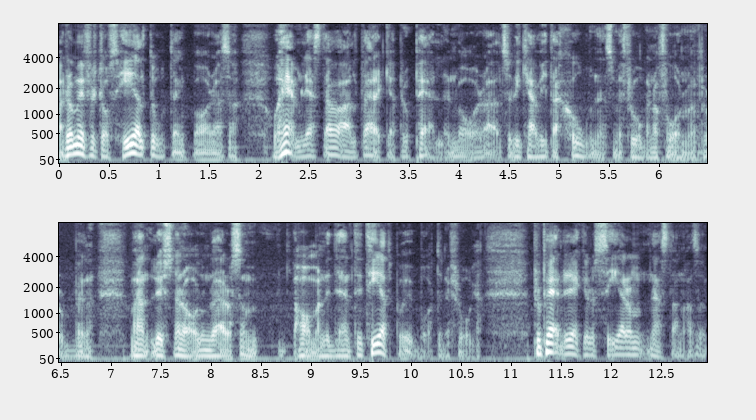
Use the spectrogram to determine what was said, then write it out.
Ja, de är förstås helt otänkbara. Alltså. Och hemligast av allt verkar propellen vara. Alltså det är kavitationen som är frågan om formen. Man lyssnar av dem där och så har man identitet på ubåten i fråga. Propeller räcker att se dem nästan. Alltså.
